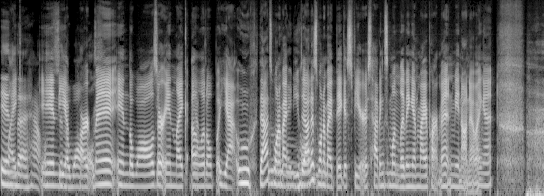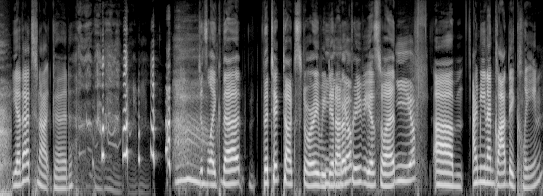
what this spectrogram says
In Like, the house. in the, walls. apartment, in the walls, or in like Yeah. a little. But yeah, ooh, that's one of my Tiny that is hole. one of my biggest fears: having someone living in my apartment and me not knowing it. Yeah, that's not good. Just like that the TikTok story we did on a previous one. Yep. Um, I mean, I'm glad they clean.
